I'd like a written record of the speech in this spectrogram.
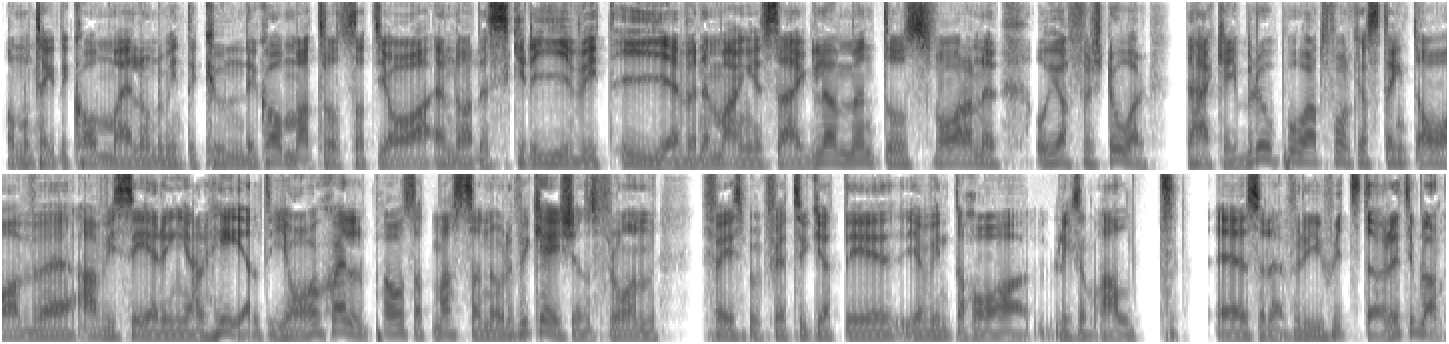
om de tänkte komma eller om de inte kunde komma. Trots att jag ändå hade skrivit i evenemanget så här, glöm inte att svara nu. Och jag förstår, det här kan ju bero på att folk har stängt av eh, aviseringar helt. Jag har själv pausat massa notifications från Facebook för jag tycker att det är, jag vill inte ha liksom allt eh, sådär. För det är ju skitstörigt ibland.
